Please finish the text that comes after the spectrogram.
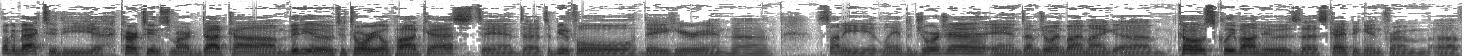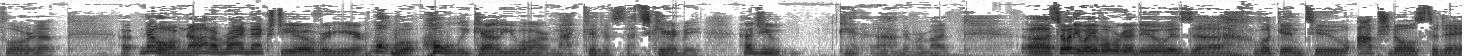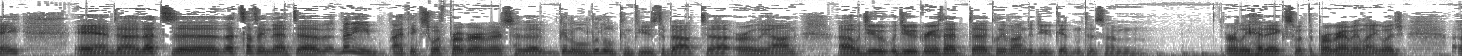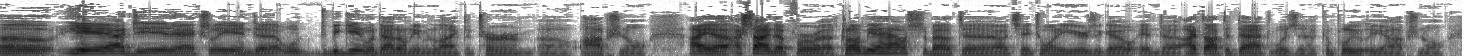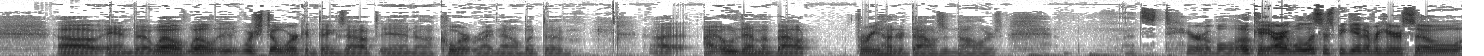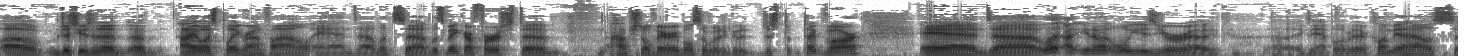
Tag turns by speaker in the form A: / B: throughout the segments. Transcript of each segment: A: Welcome back to the uh, CartoonSmart.com video tutorial podcast. And uh, it's a beautiful day here in uh, sunny Atlanta, Georgia. And I'm joined by my uh, co host, Cleavon, who is uh, Skyping in from uh, Florida. Uh, no, I'm not. I'm right next to you over here. Whoa, whoa, holy cow, you are. My goodness, that scared me. How'd you get. Ah, never mind. So anyway, what we're going to do is look into optionals today, and uh, that's uh, that's something that uh, many, I think, Swift programmers uh, get a little confused about early on. would you Would you agree with that, Cleavon? Did you get into some early headaches with the programming language? Uh, yeah, I did actually. And uh, well, to begin with, I don't even like the term uh, optional. I uh, I signed up for uh, Columbia House about uh, I'd say 20 years ago, and uh, I thought that that was uh, completely optional. Uh, and uh, well, well, it, we're still working things out in uh, court right now, but uh, I I owe them about three hundred thousand dollars. That's terrible. Okay, all right. Well, let's just begin over here. So, uh, I'm just using a, a, iOS Playground file, and uh, let's uh, let's make our first uh, optional variable. So we're going to just type var, and uh, let, you know what? We'll use your example over there, Columbia House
